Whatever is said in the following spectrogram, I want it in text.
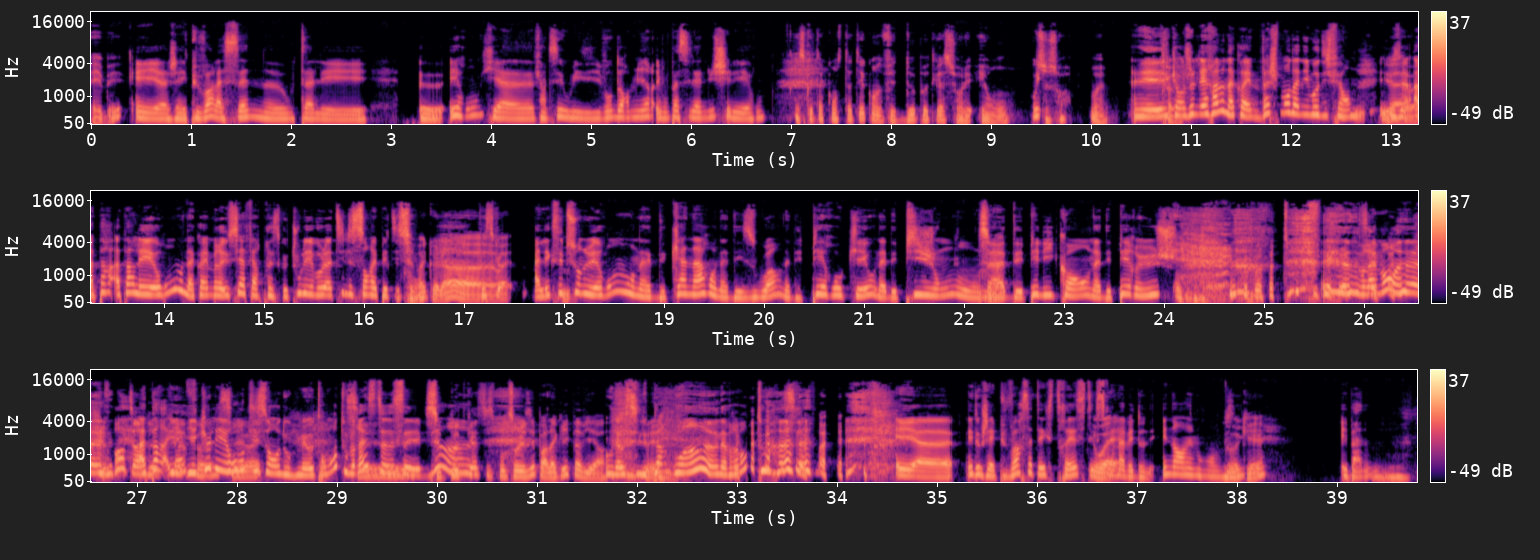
Eh ben. Et euh, j'avais pu voir la scène euh, où t'as les euh, hérons qui, a- enfin, tu sais, où ils vont dormir, ils vont passer la nuit chez les hérons. Est-ce que t'as constaté qu'on a fait deux podcasts sur les hérons Oui. ce soir? Ouais. Et qu'en général, on a quand même vachement d'animaux différents. Et Bah, à, part, à part les hérons, on a quand même réussi à faire presque tous les volatiles sans C'est répétition. vrai que là, euh, Parce que- ouais. À l'exception du héron, on a des canards, on a des oies, on a des perroquets, on a des pigeons, on C'est a vrai. des pélicans, on a des perruches. Vraiment, euh, il y a que les ouais. qui sont en double, mais autrement, tout le reste, c'est bien. Ce hein. podcast est sponsorisé par la grippe aviaire. On a aussi le pingouin, on a vraiment tout. C'est vrai. et, euh, et donc j'avais pu voir cet extrait, cet extrait Ouais. m'avait donné énormément envie. Et bah,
